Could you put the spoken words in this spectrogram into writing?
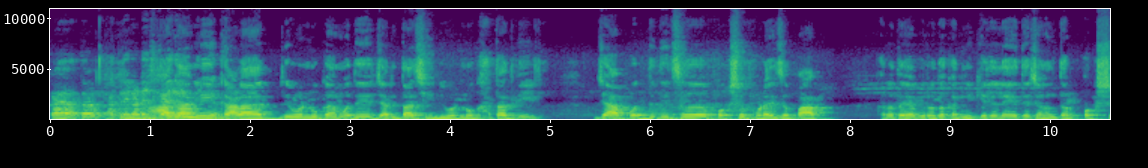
काय आता ठाकरे गटाची आगामी? काळात निवडणुकामध्ये जनताच ही निवडणूक हातात घेईल. ज्या पद्धतीचं पक्ष फोडायचं पाप खरं तर या विरोधकांनी केलेलं आहे त्याच्यानंतर पक्ष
